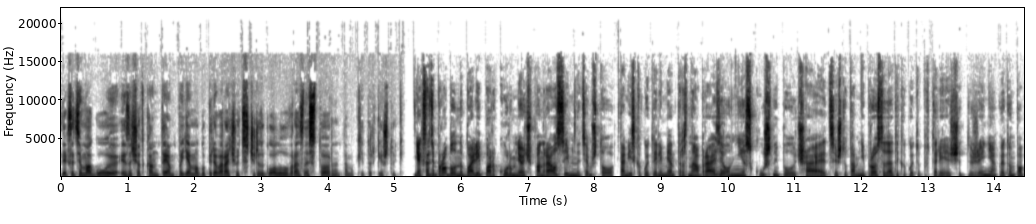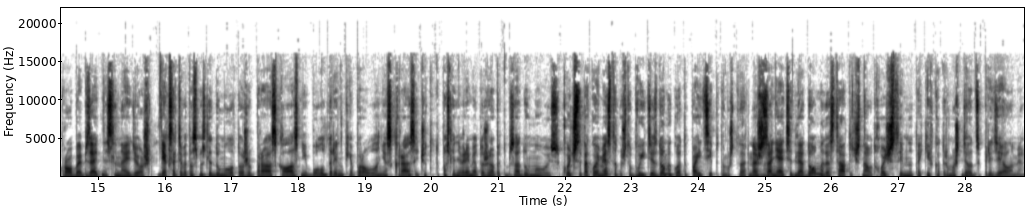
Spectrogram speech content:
Я, кстати, могу, и за счет контемпа я могу переворачиваться через голову в разные стороны, там какие-то другие штуки. Я, кстати, пробовала на Бали паркур, мне очень понравился именно тем, что там есть какой-то элемент разнообразия, он не скучный получается, и что там не просто, да, ты какое-то повторяющее движение, поэтому попробуй обязательно, если найдешь. Я, кстати, в этом смысле думала тоже про скалазний болдеринг, я пробовала несколько раз, и что-то в последнее время я тоже об этом задумываюсь. Хочется такое место, чтобы выйти из дома и куда-то пойти, потому что наше занятий для дома достаточно, а вот хочется именно таких, которые можно делать за пределами.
